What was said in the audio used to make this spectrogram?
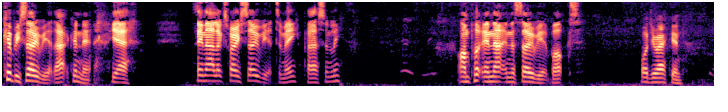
Could be Soviet, that, couldn't it? Yeah. I think that looks very Soviet to me, personally. I'm putting that in the Soviet box. What do you reckon? Yeah,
